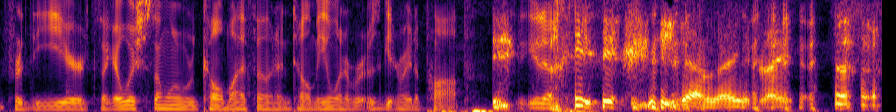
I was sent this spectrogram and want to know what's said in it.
for the year. It's like I wish someone would call my phone and tell me whenever it was getting ready to pop. You know? yeah, right, right.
